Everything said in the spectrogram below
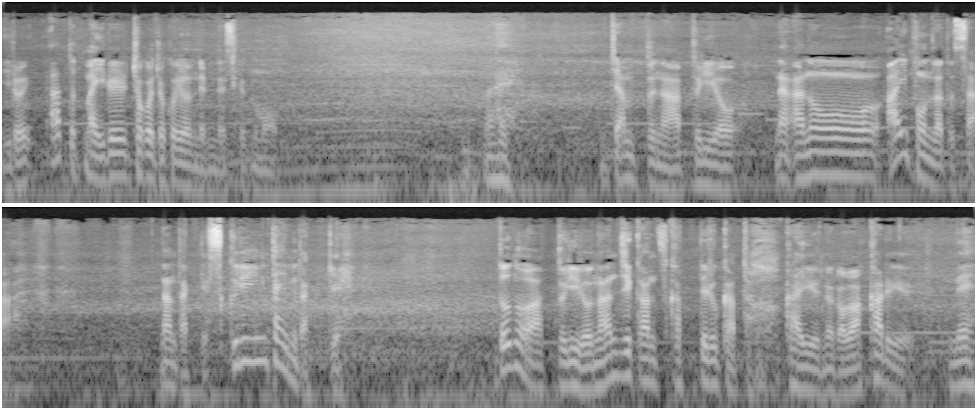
いろいあと、まあ、いろいろちょこちょこ読んでるんですけども、まあね、ジャンプのアプリをなあのー、iPhone だとさなんだっけスクリーンタイムだっけ？どのアプリを何時間使ってるかとかいうのが分かるね、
